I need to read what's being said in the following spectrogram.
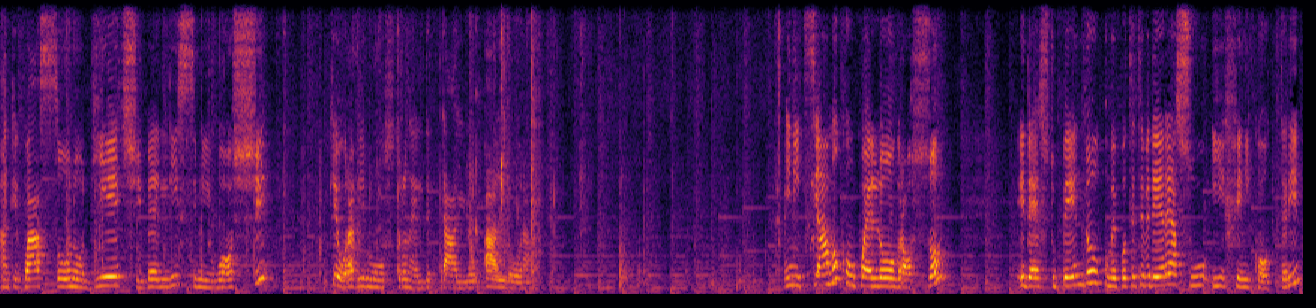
Anche qua sono 10 bellissimi washi che ora vi mostro nel dettaglio. Allora iniziamo con quello grosso ed è stupendo come potete vedere ha su i fenicotteri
